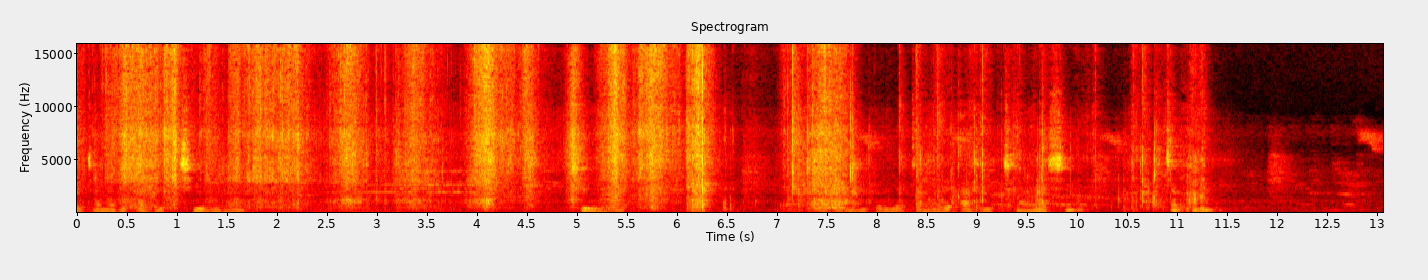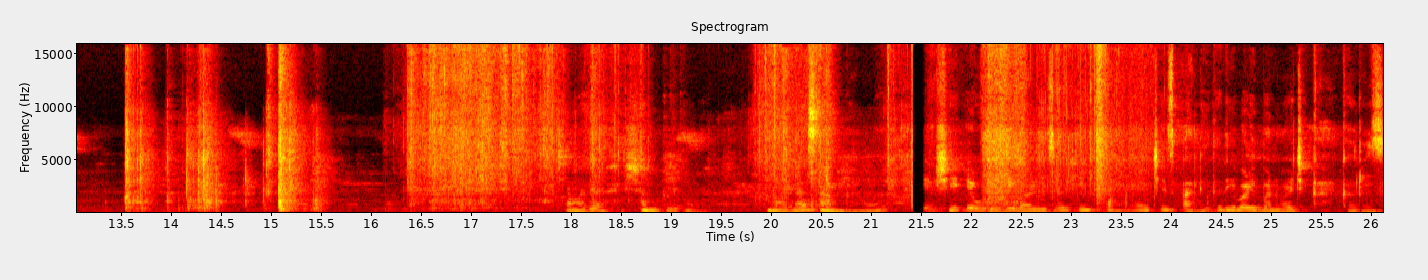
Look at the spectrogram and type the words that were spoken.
याच्यामध्ये आहेत चिवडा. चिवडा नंतर याच्यामध्ये आहे छान अशी चकली. त्यामध्ये आहे शंकरपाळा मला सांगा अशी एवढी दिवाळी जर ही पाहुण्यांचीच आली तर दिवाळी बनवायची काय गरज?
